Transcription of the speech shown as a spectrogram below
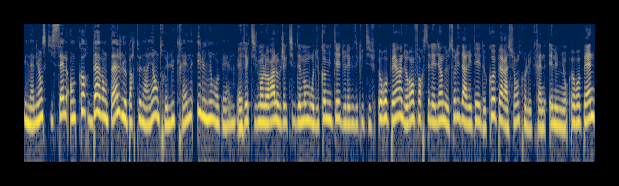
Une alliance qui scelle encore davantage le partenariat entre l'Ukraine et l'Union européenne. Effectivement, Laura, l'objectif des membres du comité et de l'exécutif européen est de renforcer les liens de solidarité et de coopération entre l'Ukraine et l'Union européenne.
